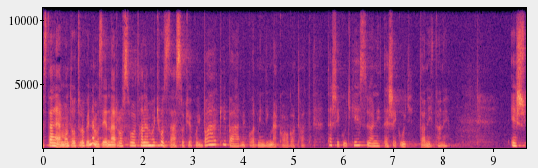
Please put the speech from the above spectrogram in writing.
Aztán elmondta tudok, hogy nem azért, mert rossz volt, hanem hogy hozzászokjak, hogy bárki bármikor mindig meghallgathat. Tessék úgy készülni, tessék úgy tanítani. És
